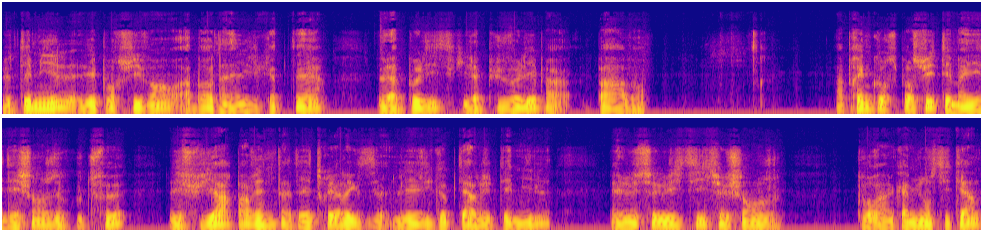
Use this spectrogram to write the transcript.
Le T-1000, les poursuivant à bord d'un hélicoptère de la police qu'il a pu voler par, par avant. Après une course-poursuite émaillée d'échanges de coups de feu, les fuyards parviennent à détruire l'hélicoptère du T-1000, mais celui-ci se change pour un camion-citerne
